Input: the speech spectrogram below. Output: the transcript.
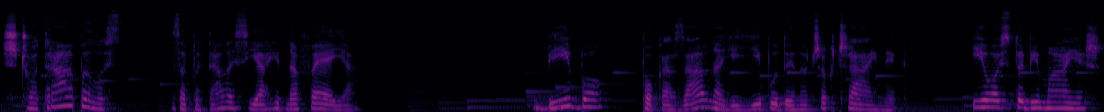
Що трапилось? запиталась ягідна фея. Бібо показав на її будиночок чайник. І ось тобі маєш.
